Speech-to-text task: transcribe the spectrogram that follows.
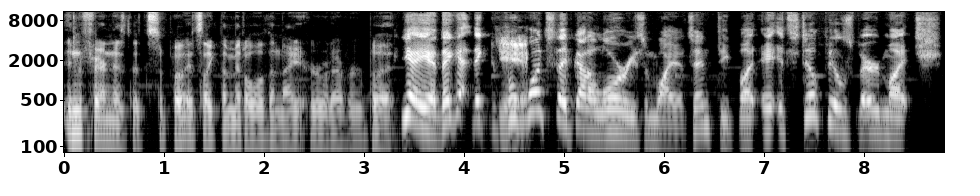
in fairness, it's supposed it's like the middle of the night or whatever. But Yeah, yeah, they got they, Yeah. for once they've got a lore reason why it's empty, but it, it still feels very much,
